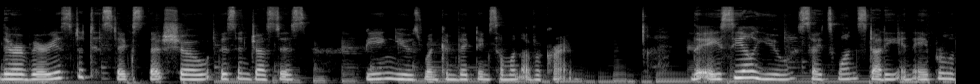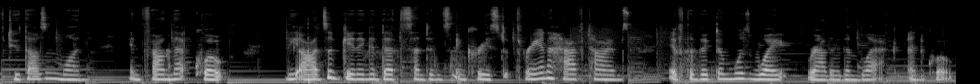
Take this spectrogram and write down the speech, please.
There are various statistics that show this injustice being used when convicting someone of a crime. The ACLU cites one study in April of 2001 and found that, quote, the odds of getting a death sentence increased three and a half times if the victim was white rather than black, end quote.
